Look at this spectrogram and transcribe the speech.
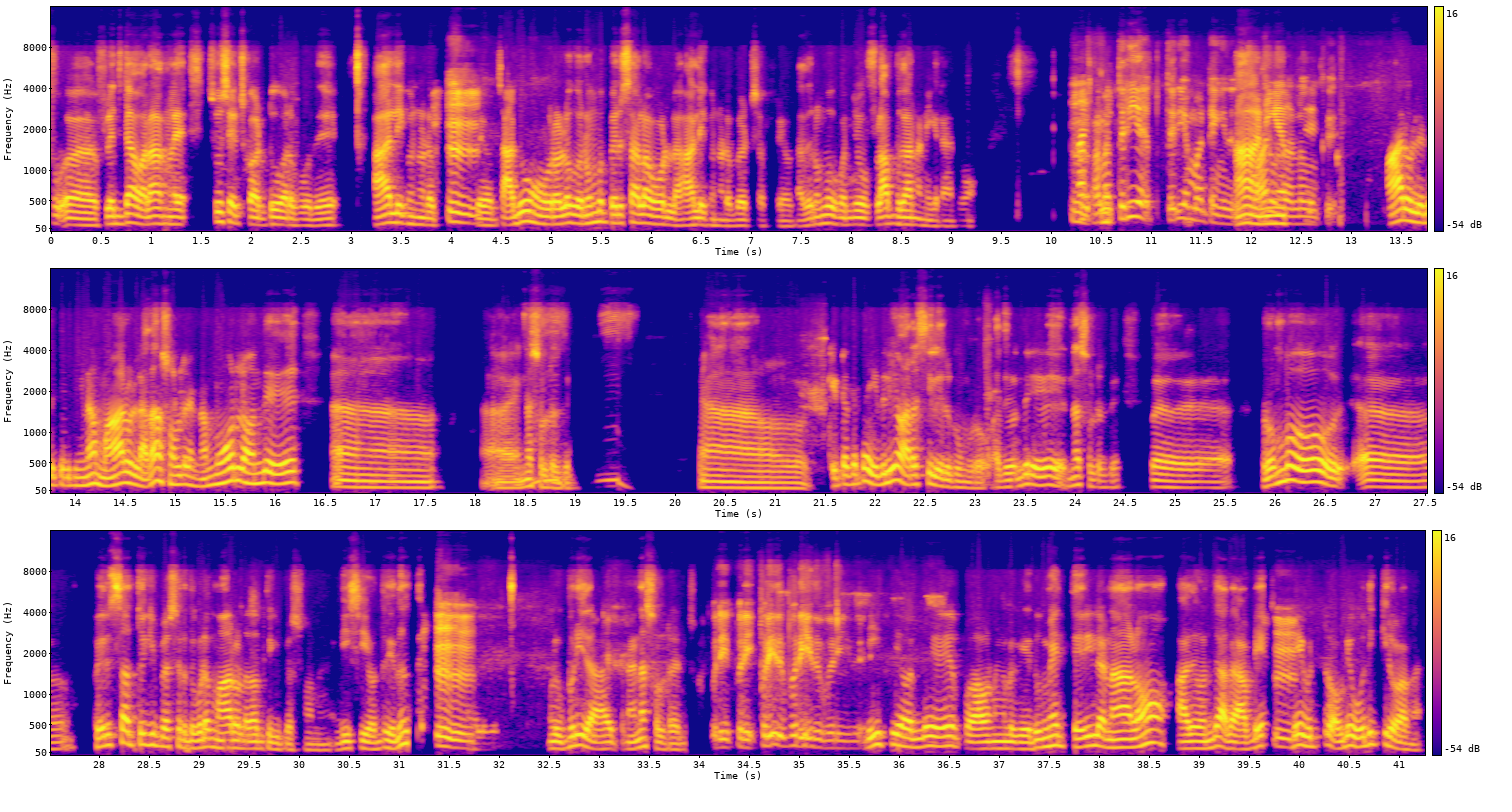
ஃபிளெஜ்டா வராங்களே. சூசைட் ஸ்குவாட் டூ வரப்போகுது. ஹார்லிகுனோட ம். அதுவும் ஓரளவுக்கு ரொம்ப பெருசாலாம் ஓடல ஹார்லிகுனோட பேர்ட்ஸ் ஆஃப் அது ரொம்ப கொஞ்சம் ஃபிளாப் தான் நினைக்கிறேன் அதுவும். ஆனா தெரிய தெரிய மாட்டேங்குது. நீங்க மார்வல் அளவுக்கு. மார்வல் எடுத்துக்கிட்டீங்கன்னா மார்வல் அதான் சொல்றேன். நம்ம ஊர்ல வந்து ஆஹ் ஆஹ் என்ன சொல்றது? ஆஹ் கிட்டத்தட்ட இதுலயும் அரசியல் இருக்கும் ப்ரோ அது வந்து என்ன சொல்றது? ரொம்ப ஆஹ் பெருசா தூக்கி பேசுறது கூட மார்வல தான் தூக்கி பேசுவாங்க. டிசி வந்து எதுவும். உங்களுக்கு புரியுதா? இப்ப நான் என்ன சொல்றேன் புரியுது புரியுது புரியுது. டிசிய வந்து இப்போ அவனுங்களுக்கு எதுவுமே தெரியலனாலும் அது வந்து அதை அப்படியே அப்படியே விட்டுரும் அப்படியே ஒதுக்கிடுவாங்க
